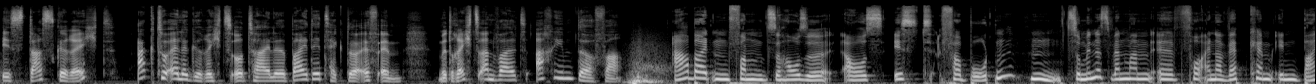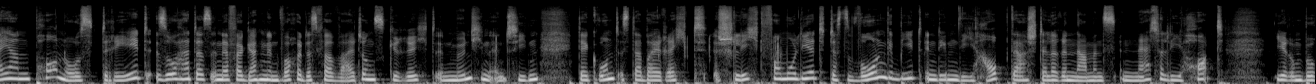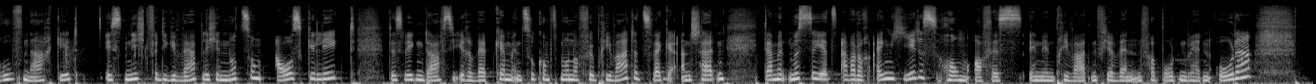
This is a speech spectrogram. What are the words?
Ist das gerecht? Aktuelle Gerichtsurteile bei Detektor FM mit Rechtsanwalt Achim Dörfer. Arbeiten von zu Hause aus ist verboten. Hm, zumindest wenn man äh, vor einer Webcam in Bayern Pornos dreht. So hat das in der vergangenen Woche das Verwaltungsgericht in München entschieden. Der Grund ist dabei recht schlicht formuliert. Das Wohngebiet, in dem die Hauptdarstellerin namens Natalie Hott ihrem Beruf nachgeht, ist nicht für die gewerbliche Nutzung ausgelegt. Deswegen darf sie ihre Webcam in Zukunft nur noch für private Zwecke anschalten. Damit müsste jetzt aber doch eigentlich jedes Homeoffice in den privaten vier Wänden verboten werden, oder?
